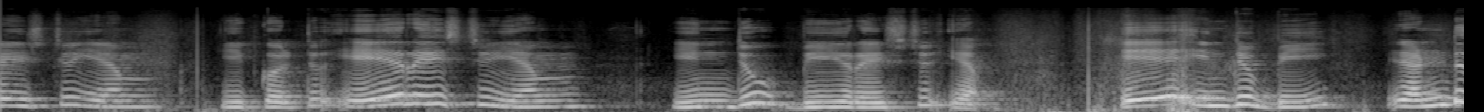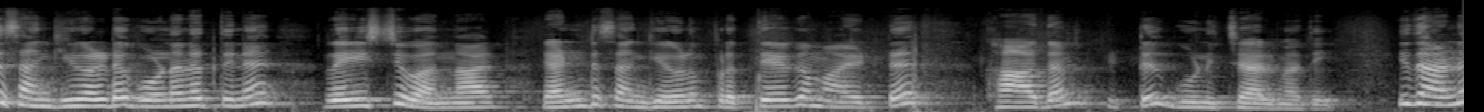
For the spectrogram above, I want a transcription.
raise to M equal to A raise to M into B raise to M A into B രണ്ട് സംഖ്യകളുടെ ഗുണനത്തിന് ടു വന്നാൽ രണ്ട് സംഖ്യകളും പ്രത്യേകമായിട്ട് ഘാതം ഇട്ട് ഗുണിച്ചാൽ മതി. ഇതാണ്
